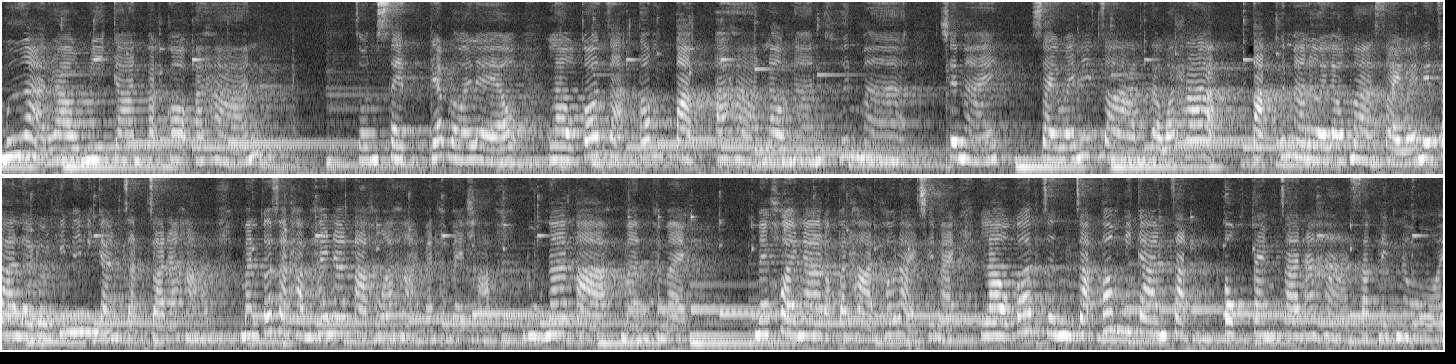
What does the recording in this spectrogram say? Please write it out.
เมื่อเรามีการประกอบอาหาร จนเสร็จเรียบร้อยแล้ว เราก็จะต้องตักอาหารเหล่านั้นขึ้นมา ใช่ไหมใส่ไว้ในจาน แต่ว่าถ้าตักขึ้นมาเลยแล้วมาใส่ไว้ในจานเลยโดยที่ไม่มีการจัดจานอาหาร มันก็จะทำให้หน้าตาของอาหารมันทำไมคะดูหน้าตามันทำไม ไม่ค่อยน่ารับประทานเท่าไหร่ใช่ไหมเราก็จึงจะต้องมีการจัดตกแต่งจานอาหารสักเล็กน้อย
